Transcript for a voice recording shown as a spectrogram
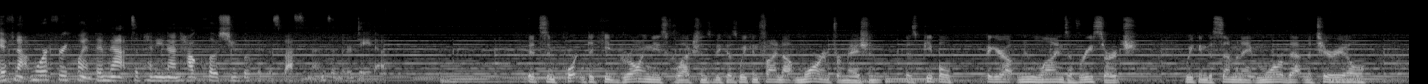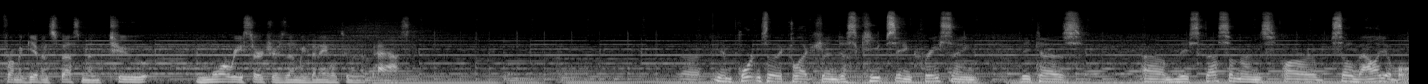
if not more frequent than that, depending on how close you look at the specimens and their data. It's important to keep growing these collections because we can find out more information. As people figure out new lines of research, we can disseminate more of that material from a given specimen to more researchers than we've been able to in the past. The importance of the collection just keeps increasing because um, these specimens are so valuable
